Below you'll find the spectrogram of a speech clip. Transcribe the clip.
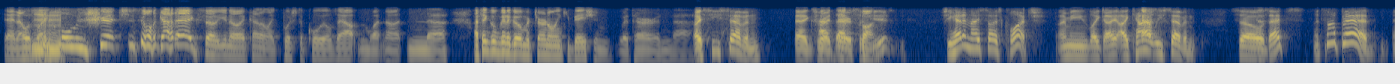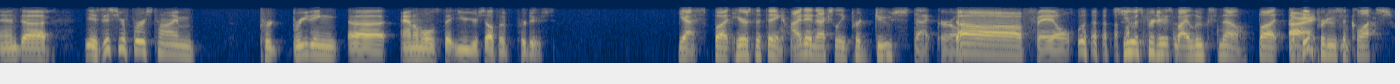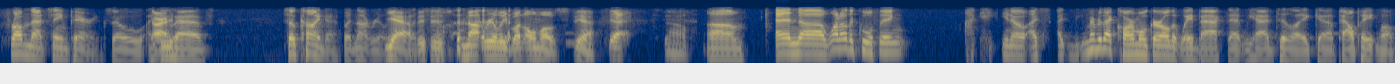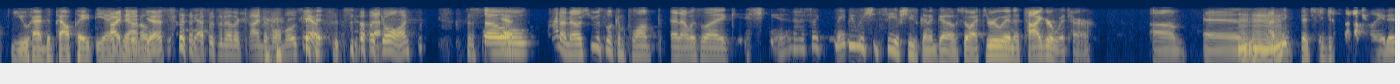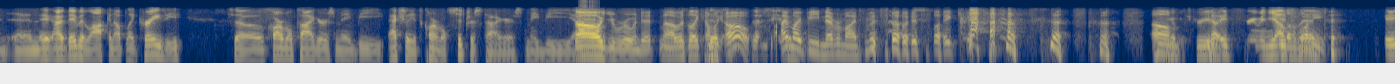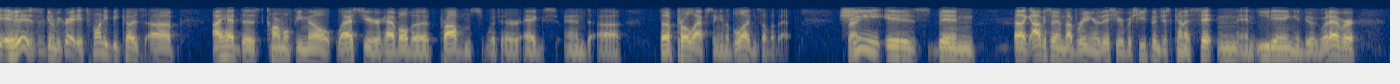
and I was Mhm. like, "Holy shit, she's still got eggs!" So you know, I kind of like pushed the coils out and whatnot, and uh, I think I'm gonna go maternal incubation with her. And uh, I see seven eggs That- right there. So fun. she did, she had a nice sized clutch. I mean, like I, I count at least seven. So Yes. that's that's not bad. And uh, is this your first time per- breeding uh, animals that you yourself have produced? yes, but here's the thing: I didn't actually produce that girl. Oh, fail. She was produced by Luke Snell, but I All did right. produce a clutch from that same pairing. So I All do right. have, so kinda, but not really. yeah, But this is not really, but almost. Yeah. yeah. So Um, and uh, one other cool thing, I, you know, I, I remember that caramel girl that way back that we had to like uh, palpate. Well, you had to palpate the eggs I did. out of. Yes. Yes. that was another kind of almost. Yeah. So, Yeah. Go on. So I don't know. She was looking plump, and I was like, she, I was like, maybe we should see if she's gonna go. So I threw in a tiger with her, um, and I Mhm. think that she just ovulated, and they I, they've been locking up like crazy. So caramel tigers may be actually it's caramel citrus tigers maybe. Uh, Oh, you ruined it. No, I was like, I'm This- like, oh, I might be. Never mind. so it's like, um, you know, it's screaming yellow, it's funny. it, it is. It's going to be great. It's funny because uh, I had this caramel female last year have all the problems with her eggs and uh, the prolapsing in the blood and stuff like that. She is been like obviously I'm not breeding her this year, but she's been just kind of sitting and eating and doing whatever.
